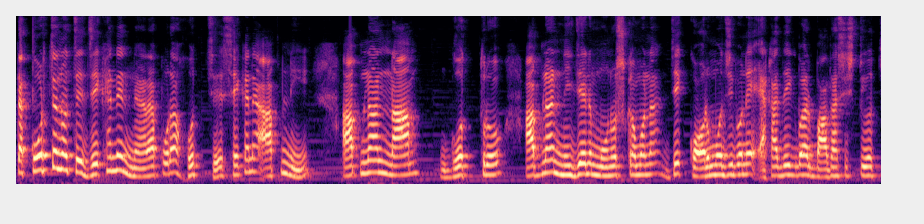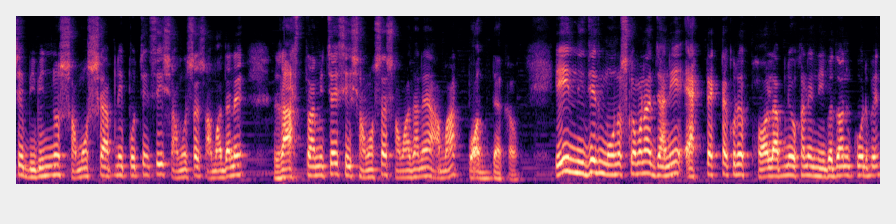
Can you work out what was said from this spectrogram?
তা করছেন হচ্ছে, যেখানে ন্যাড়াপোড়া হচ্ছে, সেখানে আপনি আপনার নাম, গোত্র, আপনার নিজের মনস্কামনা, যে কর্মজীবনে একাধিকবার বাধা সৃষ্টি হচ্ছে, বিভিন্ন সমস্যা আপনি পড়ছেন, সেই সমস্যা সমাধানে রাস্তা আমি চাই, সেই সমস্যা সমাধানে আমার পথ দেখাও। এই নিজের মনস্কামনা জানিয়ে একটা একটা করে ফল আপনি ওখানে নিবেদন করবেন।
